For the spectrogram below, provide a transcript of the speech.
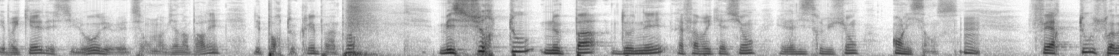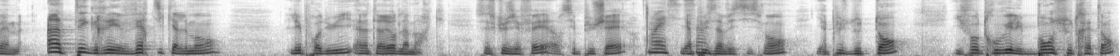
des briquets, des stylos, des- on en vient d'en parler, des porte-clés, peu importe. Mais surtout ne pas donner la fabrication et la distribution en licence. Mm. Faire tout soi-même, intégrer verticalement les produits à l'intérieur de la marque. C'est ce que j'ai fait. Alors c'est plus cher, Ouais, il y a ça. plus d'investissement, il y a plus de temps, il faut trouver les bons sous-traitants.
